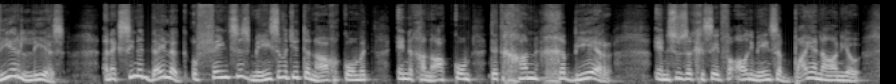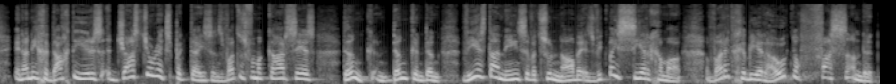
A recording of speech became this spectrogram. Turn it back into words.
weer lees. En ek sien dit duidelik. Offenses, mense wat jou te nagekom het en gaan nakom, dit gaan gebeur. En soos ek gesê het vir al die mense baie na aan jou. En dan die gedagte hier is adjust your expectations. Wat ons vir mekaar sê is dink en dink en dink. Wie is daai mense wat so naby is? Wie het my seer gemaak? Wat het gebeur? Hou ek nog vas aan dit?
